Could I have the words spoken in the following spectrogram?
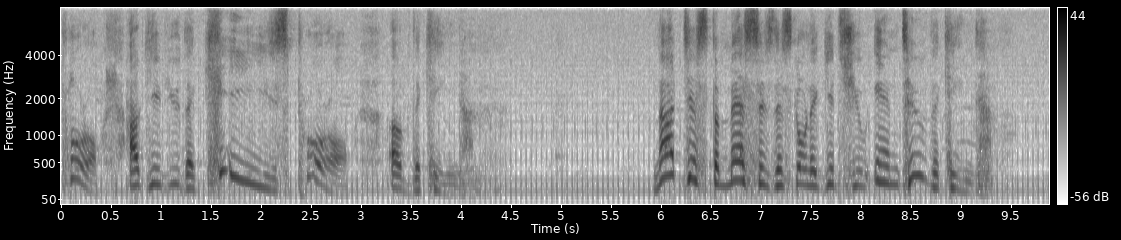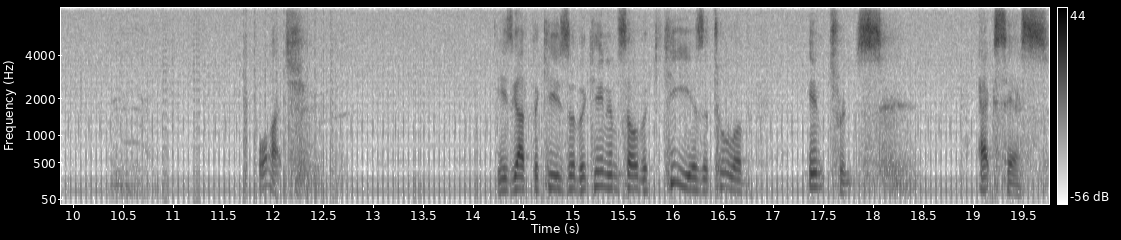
plural. I'll give you the keys, plural, of the kingdom. Not just the message that's going to get you into the kingdom. Watch. He's got the keys of the kingdom, so the key is a tool of entrance, access.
